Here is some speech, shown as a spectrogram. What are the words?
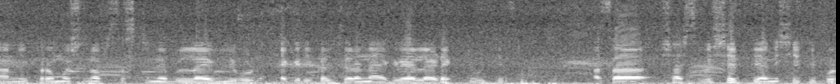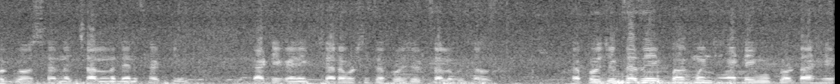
आम्ही promotion of sustainable livelihood agriculture and agri allied activities असा शास्त्रीय शेती आणि शेतीपूरक व्यवसायांना चालना देण्यासाठी त्या ठिकाणी एक चार वर्षाचा प्रोजेक्ट चालवत आहोत. त्या प्रोजेक्टचा एक भाग म्हणजे हा डेमो प्लॉट आहे.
